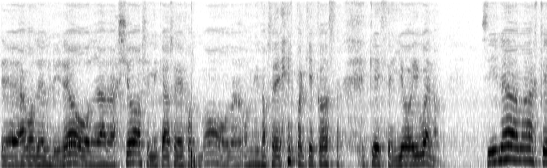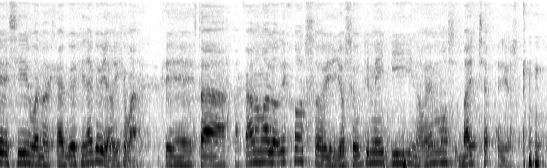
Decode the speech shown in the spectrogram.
de algo del video o de la reacción, si mi caso se deformó o, o no sé, cualquier cosa, qué sé yo. Y bueno, sin nada más que decir, bueno, dejar el original que ya lo dije, bueno, eh, está hasta acá nomás lo dejo, soy yo soy Ultimate y nos vemos, bye, chao, adiós.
